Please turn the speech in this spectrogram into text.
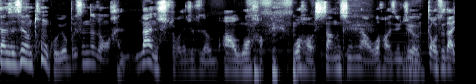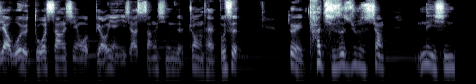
但是这种痛苦又不是那种很烂俗的，就是啊，我好，我好伤心啊，我好像就告诉大家我有多伤心，我表演一下伤心的状态，不是，对他其实就是像内心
